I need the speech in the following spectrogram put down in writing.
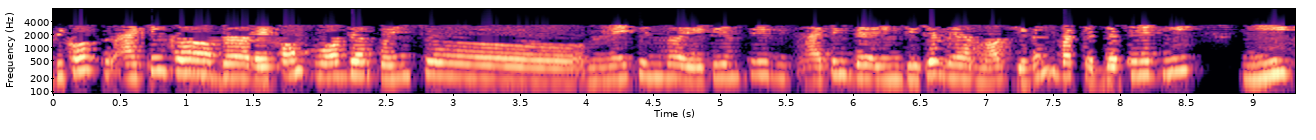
because I think uh, the reforms what they are going to make in the APMC, I think they in detail they are not given, but definitely needs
